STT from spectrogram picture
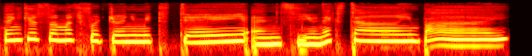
Thank you so much for joining me today and see you next time. Bye.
